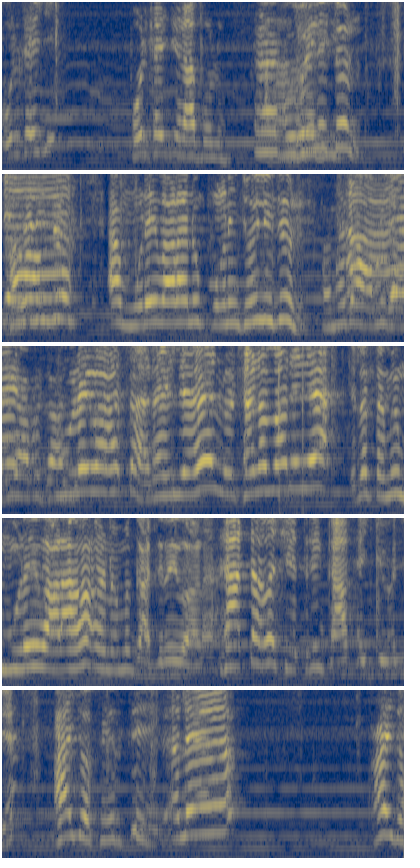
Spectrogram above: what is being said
ભૂલ થઈ ગઈ? ભૂલ થઈ ગઈ ના બોલું. જોઈ લીધું જોઈ લીધું આ વાળાનું પાણી જોઈ લીધું ને? મુળઈ વાળા તારા લે લોછાના મારે લે. એટલે તમે વાળા હો અને અમે ગાજરી વાળા હા તો હવે છેતરી ઘા થઈ ગયો લે. આજો ફેરથી. અને આજો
